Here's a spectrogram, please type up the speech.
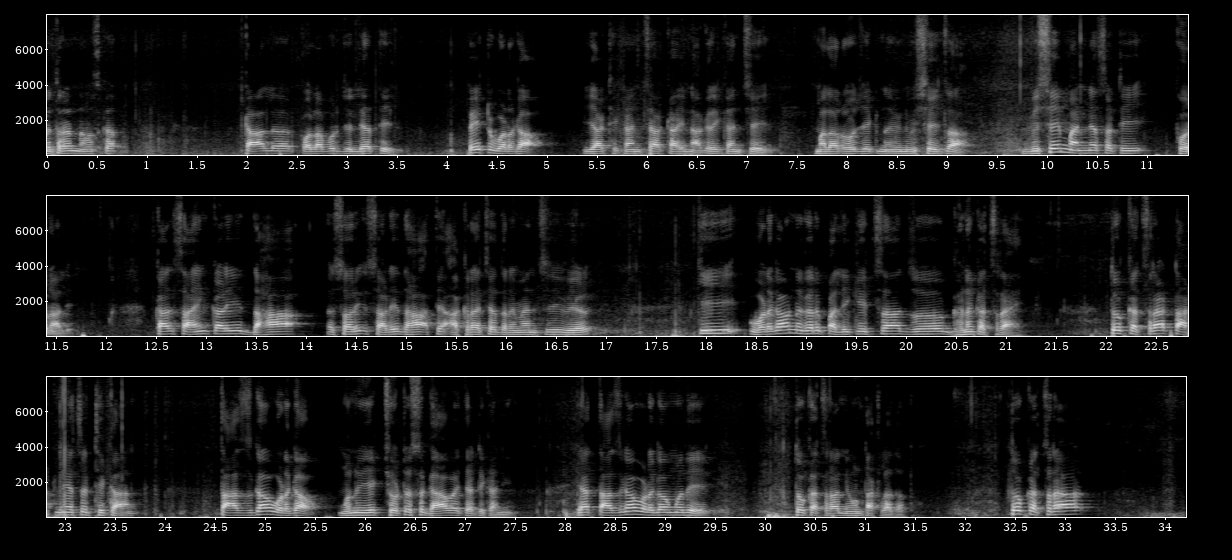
मित्रांनो नमस्कार. काल कोल्हापूर जिल्ह्यातील पेट वडगाव या ठिकाणच्या काही नागरिकांचे मला रोज एक नवीन विषयला विषय मांडण्यासाठी फोन आले. काल सायंकाळी दहा सॉरी साडेदहा ते अकराच्या दरम्यानची वेळ की वडगाव नगरपालिकेचा जो घनकचरा आहे तो कचरा टाकण्याचं ठिकाण तासगाव वडगाव म्हणून एक छोटंसं गाव आहे त्या ठिकाणी. या तासगाव वडगावमध्ये तो कचरा नेऊन टाकला जातो. तो कचरा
